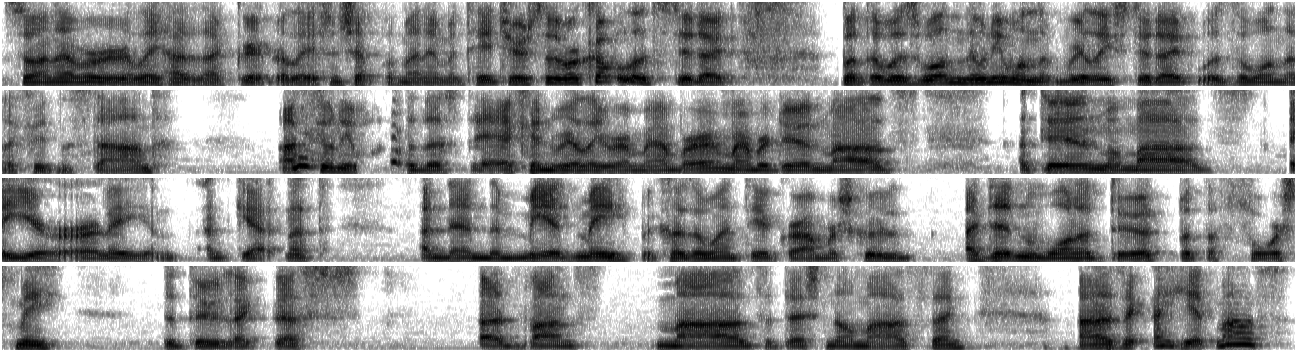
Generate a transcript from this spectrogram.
so I never really had that great relationship with many of my teachers. So there were a couple that stood out, but there was one. The only one that really stood out was the one that I couldn't stand. That's the only one to this day I can really remember. I remember doing maths and doing my maths a year early and, and getting it, and then they made me because I went to a grammar school. I didn't want to do it, but they forced me to do like this advanced maths, additional maths thing. And I was like, I hate maths.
